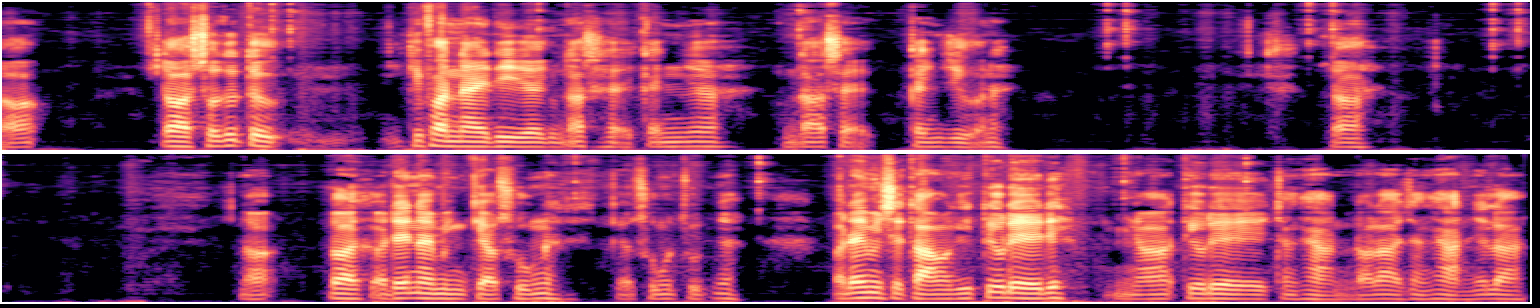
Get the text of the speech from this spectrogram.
Đó. Rồi số thứ tự cái phần này thì chúng ta sẽ canh ờ, chúng ta sẽ canh giữa này. Rồi. Đó. Rồi ở đây này mình kéo xuống này kéo xuống một chút nha ở đây mình sẽ tạo một cái tiêu đề đi. Đó, tiêu đề chẳng hạn đó là chẳng hạn như là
